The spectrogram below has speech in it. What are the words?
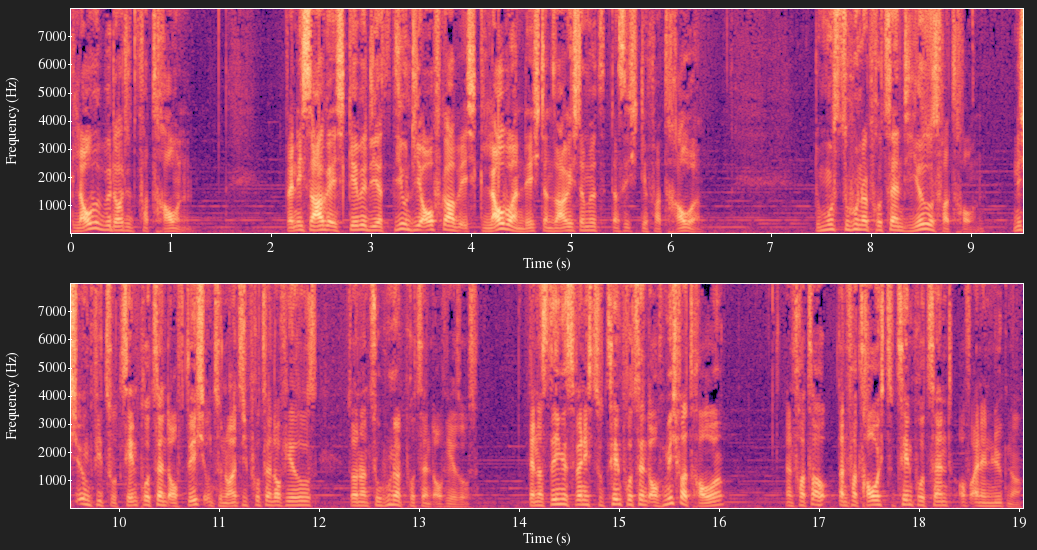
Glaube bedeutet Vertrauen. Wenn ich sage, ich gebe dir jetzt die und die Aufgabe, ich glaube an dich, dann sage ich damit, dass ich dir vertraue. Du musst zu 100% Jesus vertrauen. Nicht irgendwie zu 10% auf dich und zu 90% auf Jesus, sondern zu 100% auf Jesus. Denn das Ding ist, wenn ich zu 10% auf mich vertraue, dann, vertrau dann vertraue ich zu 10% auf einen Lügner.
